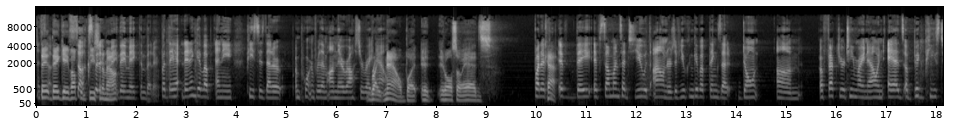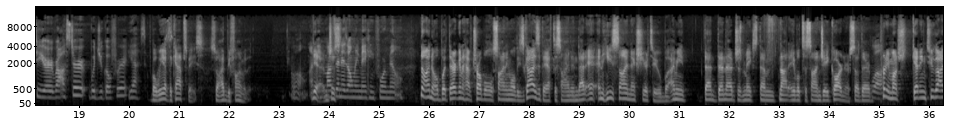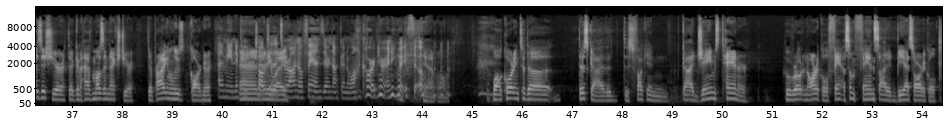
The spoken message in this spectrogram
It they- sucks. they gave up a Sucks, but decent it amount. they make them better, but they they didn't give up any pieces that are important for them on their roster right, right now, but it it also adds But if Cap. if they if someone said to you with the Islanders, if you can give up things that don't um, affect your team right now and adds a big piece to your roster, would you go for it? Yes. but we have the cap space, so I'd be fine with it. Well, I Yeah, mean, Muzzin just- is only making four mil. No, I know, but they're going to have trouble signing all these guys that they have to sign, and that and he's signed next year too. But I mean, then then that just makes them not able to sign Jake Gardiner. So they're Well- pretty much getting two guys this year. They're going to have Muzzin next year. They're probably going to lose Gardiner. I mean, if you And talk to the Toronto fans, they're not going to want Gardiner anyway. So Yeah, well, well, according to the this guy, the this fucking guy James Tanner, who wrote an article, fan, some fan sided BS article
